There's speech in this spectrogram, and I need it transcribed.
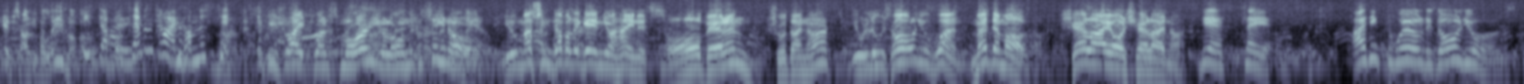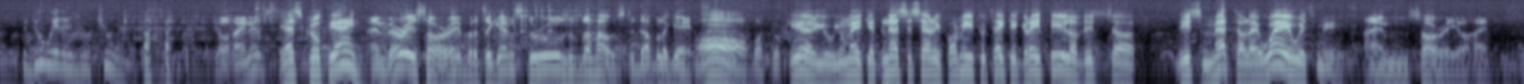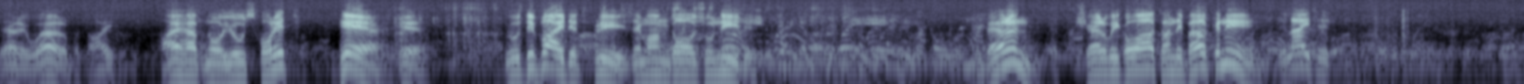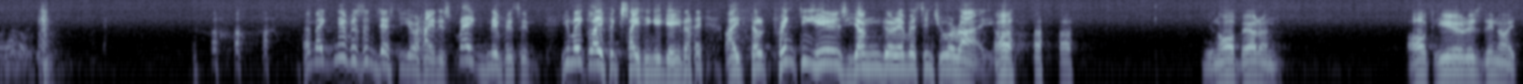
It's unbelievable. He's doubled seven times on the six. If he's right once more, he'll own the casino. You mustn't double again, Your Highness. No, Baron. Should I not? You lose all you've won. Madame Alda, shall I or shall I not? Yes, play it. I think the world is all yours to do with as you choose. Your Highness? Yes, Croupier? I'm very sorry, but it's against the rules of the House to double again. Oh, but look here, you, you make it necessary for me to take a great deal of this, uh, this metal away with me. I'm sorry, Your Highness. Very well, but I, I have no use for it. Here, here. You divide it, please, among those who need it. Baron, shall we go out on the balcony? Delighted. A magnificent gesture, Your Highness. Magnificent. You make life exciting again. I, I felt 20 years younger ever since you arrived. Ah. you know, Baron, out here is the night,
